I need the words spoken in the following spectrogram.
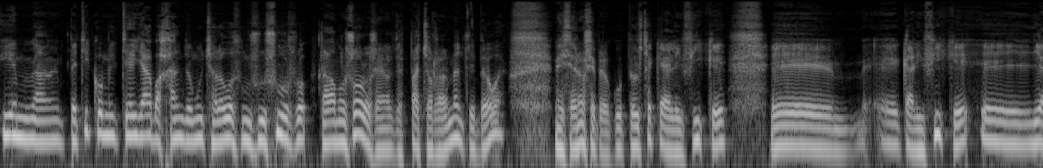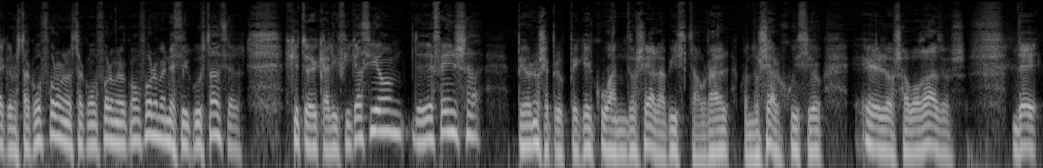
y en petit comité ya bajando mucho la voz un susurro, estábamos solos en el despacho realmente, pero bueno, me dice, no se preocupe, usted califique, eh, eh, califique, eh, diga que no está conforme, no está conforme, no conforme, en circunstancias, escrito de calificación, de defensa, pero no se preocupe que cuando sea la vista oral, cuando sea el juicio, eh, los abogados de...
